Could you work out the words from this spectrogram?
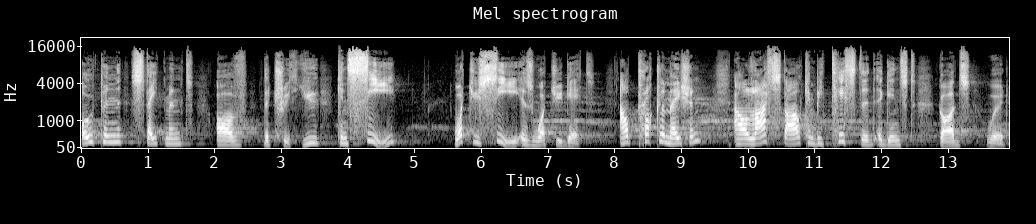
open statement of the truth. You can see what you see is what you get. Our proclamation, our lifestyle can be tested against God's word.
